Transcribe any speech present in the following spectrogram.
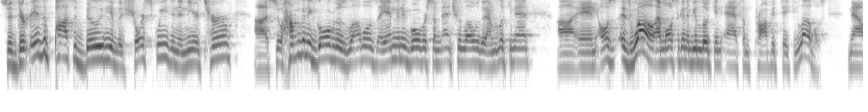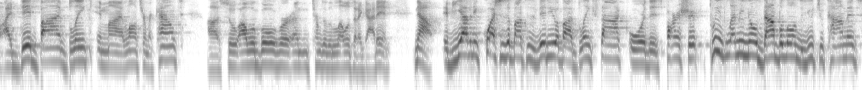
So there is a possibility of a short squeeze in the near term. Uh, so I'm going to go over those levels. I am going to go over some entry levels that I'm looking at. Uh, and also, as well, I'm also going to be looking at some profit taking levels. Now, I did buy Blink in my long term account. Uh, so I will go over in terms of the levels that I got in. Now, if you have any questions about this video, about Blink Stock or this partnership, please let me know down below in the YouTube comments.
